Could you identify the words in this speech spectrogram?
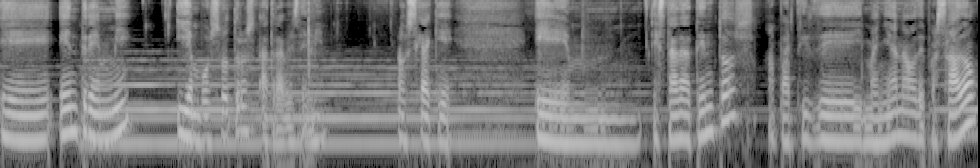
eh, entre en mí y en vosotros a través de mí. O sea que em, estad atentos a partir de mañana o de pasado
